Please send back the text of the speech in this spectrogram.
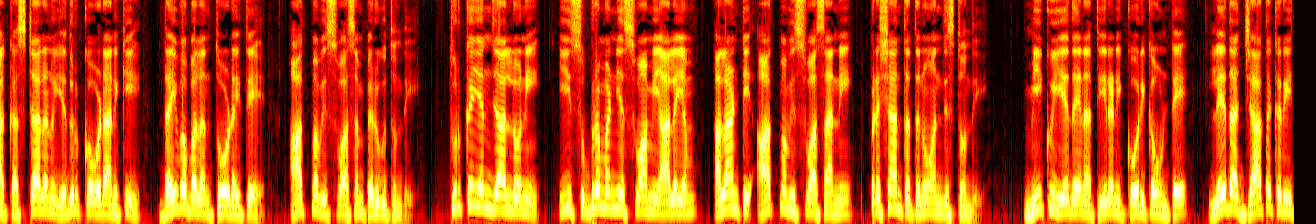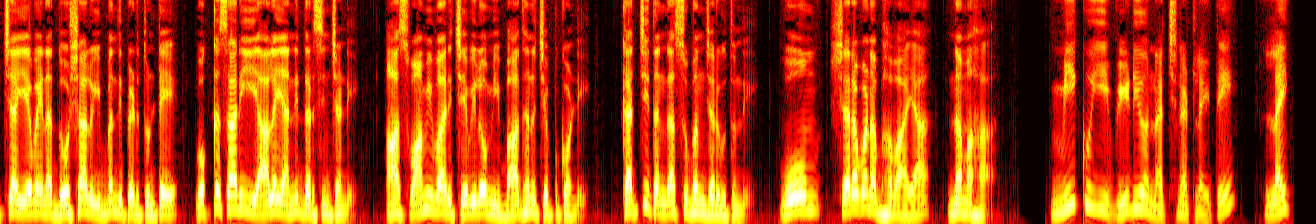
ఆ కష్టాలను ఎదుర్కోవడానికి దైవబలం తోడైతే ఆత్మవిశ్వాసం పెరుగుతుంది. తుర్కయంజాల్లోని ఈ సుబ్రహ్మణ్య స్వామి ఆలయం అలాంటి ఆత్మవిశ్వాసాన్ని ప్రశాంతతను అందిస్తోంది. మీకు ఏదైనా తీరని కోరిక ఉంటే లేదా జాతకరీత్యా ఏవైనా దోషాలు ఇబ్బంది పెడుతుంటే ఒక్కసారి ఈ ఆలయాన్ని దర్శించండి. ఆ స్వామివారి చెవిలో మీ బాధను చెప్పుకోండి. ఖచ్చితంగా శుభం జరుగుతుంది. ఓం శరవణభవాయ నమః. మీకు ఈ వీడియో నచ్చినట్లయితే లైక్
